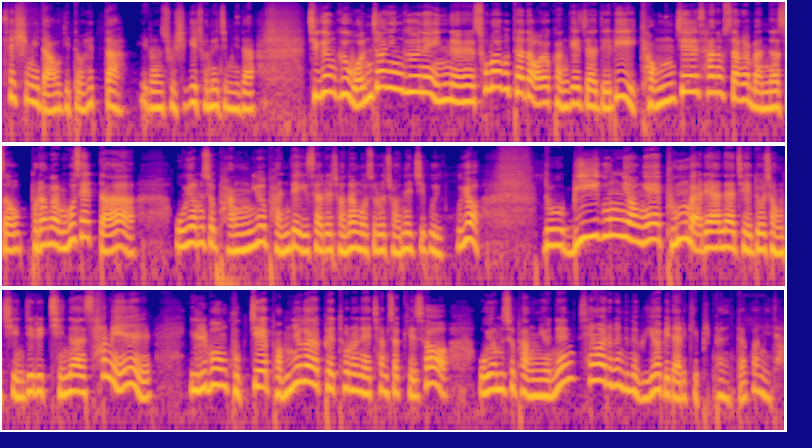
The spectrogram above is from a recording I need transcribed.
세심이 나오기도 했다. 이런 소식이 전해집니다. 지금 그 원전 인근에 있는 소마부타다 어역 관계자들이 경제 산업상을 만나서 불안감을 호소했다. 오염수 방류 반대 의사를 전한 것으로 전해지고 있고요. 또 미국령의 북마리아나 제도 정치인들이 지난 3일 일본 국제법률가협회 토론에 참석해서 오염수 방류는 생활을 흔드는 위협이다 이렇게 비판했다고 합니다.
